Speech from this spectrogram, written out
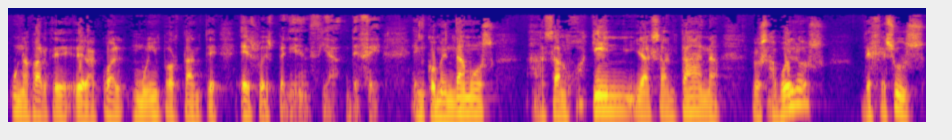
una parte de la cual muy importante es su experiencia de fe. Encomendamos a San Joaquín y a Santa Ana, los abuelos de Jesús,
